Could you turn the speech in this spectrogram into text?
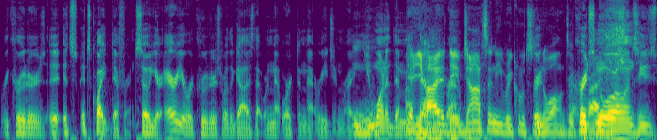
recruiters, it's it's quite different. So your area recruiters were the guys that were networked in that region, right? You wanted them. Yeah, you hired. Dave Johnson, he recruits Re- New Orleans recruits Right. New Orleans. He's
